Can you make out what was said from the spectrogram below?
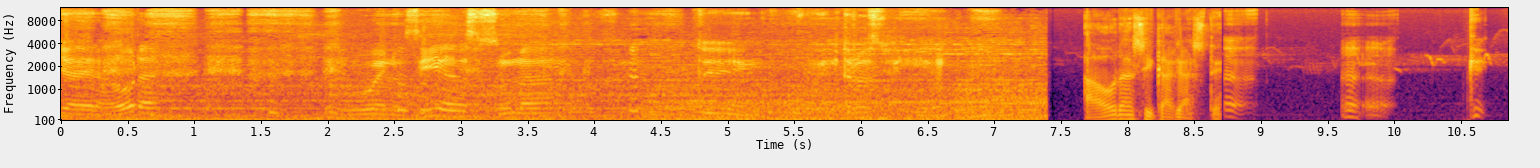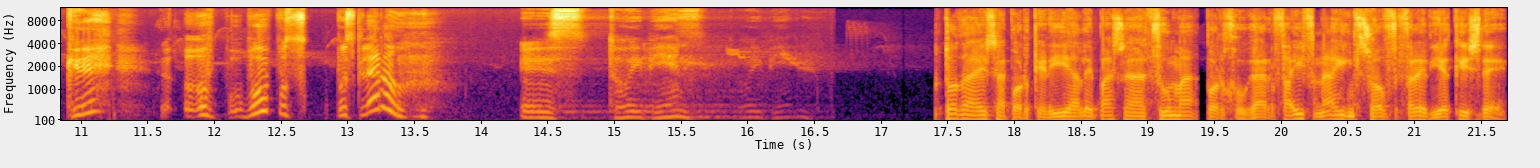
ya era hora. Buenos días, Suma. ¿Te encuentras bien? Ahora sí cagaste. ¿Qué? ¿Qué? Oh, oh, pues, pues claro. Estoy bien. Toda esa porquería le pasa a Zuma por jugar Five Nights of Freddy XD.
